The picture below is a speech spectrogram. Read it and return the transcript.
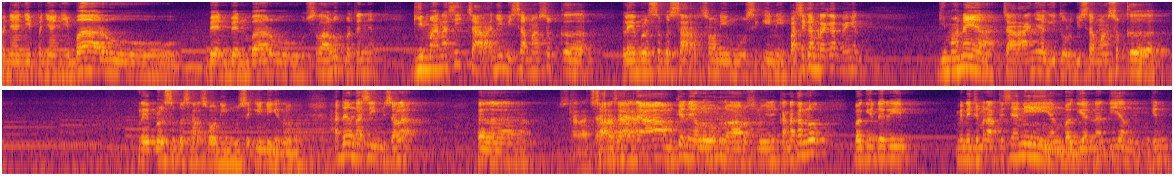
penyanyi-penyanyi baru, band-band baru selalu bertanya gimana sih caranya bisa masuk ke label sebesar Sony Music ini? Pasti kan mereka pengen gimana ya caranya gitu loh bisa masuk ke label sebesar Sony Music ini gitu loh. Ada nggak sih misalnya eh, Syarat-syaratnya. ah, mungkin yang lo, lo harus lo ini karena kan lo bagian dari manajemen artisnya nih yang bagian nanti yang mungkin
